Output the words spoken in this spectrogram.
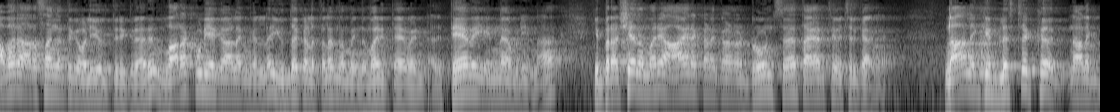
அவர் அரசாங்கத்துக்கு வலியுறுத்தி இருக்கிறாரு வரக்கூடிய காலங்களில் யுத்த காலத்தில் நம்ம இந்த மாதிரி தேவைன்ட்டு அது தேவை என்ன அப்படின்னா இப்போ ரஷ்யா இந்த மாதிரி ஆயிரக்கணக்கான ட்ரோன்ஸை தயாரித்து வச்சுருக்காங்க. நாளைக்கு பிளஸ்டர் நாளைக்கு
